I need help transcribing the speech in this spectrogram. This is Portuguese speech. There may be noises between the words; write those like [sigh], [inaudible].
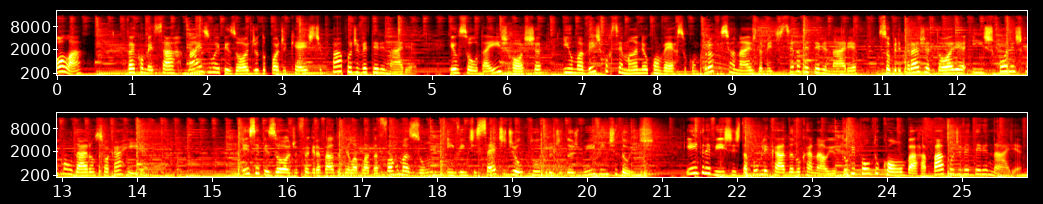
Olá! Vai começar mais um episódio do podcast Papo de Veterinária. Eu sou Thaís Rocha e uma vez por semana eu converso com profissionais da medicina veterinária sobre trajetória e escolhas que moldaram sua carreira. Esse episódio foi gravado pela plataforma Zoom em 27 de outubro de 2022. E a entrevista está publicada no canal youtube.com/papo de veterinária.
